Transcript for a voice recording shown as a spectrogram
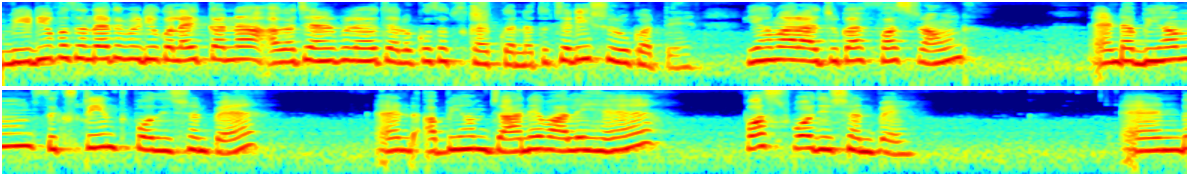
वीडियो पसंद आए तो वीडियो को लाइक करना। अगर चैनल पर नए हो चैनल को सब्सक्राइब करना। तो चलिए शुरू करते हैं। ये हमारा आ चुका है फ़र्स्ट राउंड एंड अभी हम सिक्सटीन पोजीशन पे हैं. एंड अभी हम जाने वाले हैं फ़र्स्ट पोजीशन पे. एंड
